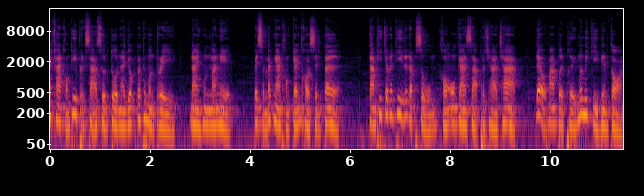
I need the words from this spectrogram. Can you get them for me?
อาคารของที่ปรึกษาส่วนตัวนายกรัฐมนตรี นายฮุนมาเนตเป็นสำนักงานของแก๊งคอร์เซนเตอร์ ตามที่เจ้าหน้าที่ระดับสูงขององค์การสหประชาชาติ ได้ออกมาเปิดเผยเมื่อไม่กี่เดือนก่อน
